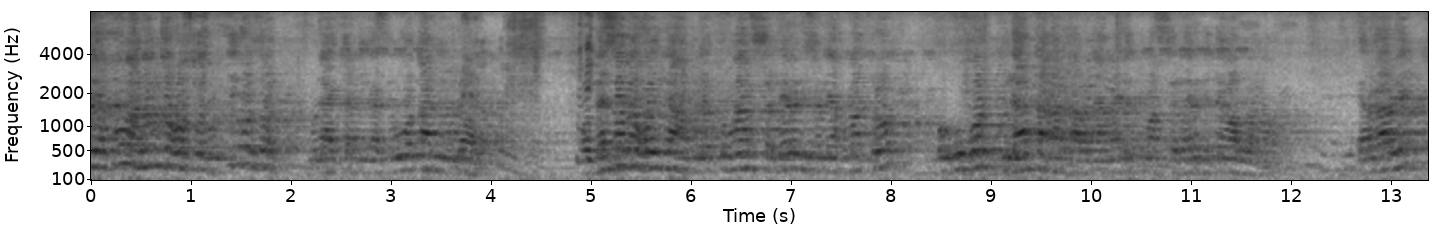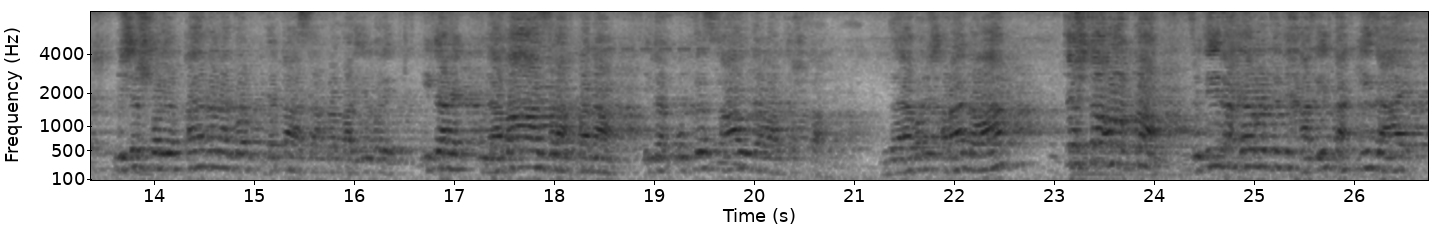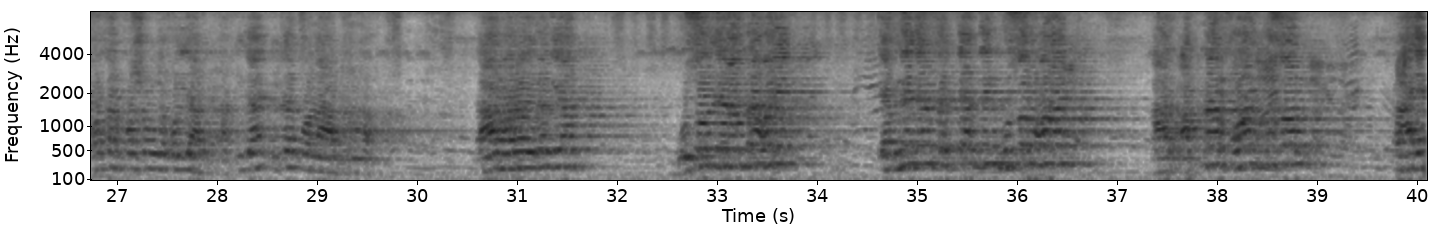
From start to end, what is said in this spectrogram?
আনন্দ করছ ভর্তি করছ বলে একটা ঠিক আছে, ও তার নির্ভর উপর খোলা থাকার কারণে আমি তোমার ছেলের বিশেষ করে কায়খানা ঘর যেটা আছে, আমরা বাড়িয়ে করে এখানে খোলাবাজ রাখবা না এটা উপরে সাল দেওয়ার চেষ্টা। দয়া করে সারা দেওয়া চেষ্টা হলকা যদি রাখার যদি খালি তাকি যায় কথার প্রসঙ্গে কইয়া যায় এটা করা আপনার তারপরে এটা গিয়া গোসল যেন আমরা হই এমনি যেন প্রত্যেক দিন গোসল আর আপনার ফল গোসল প্রায়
